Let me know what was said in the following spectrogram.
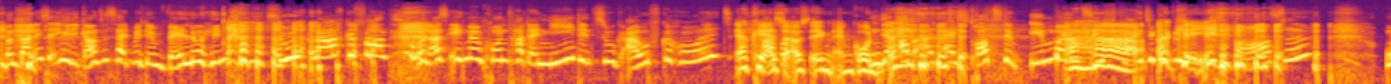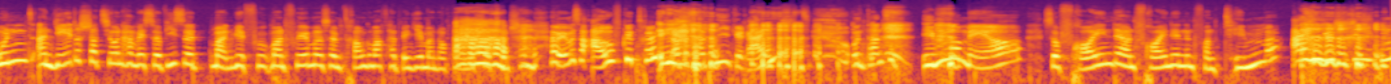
Und dann ist er irgendwie die ganze Zeit mit dem Velo hinter dem Zug nachgefahren. Und aus irgendeinem Grund hat er nie den Zug aufgeholt. Okay, also Aber- aus irgendeinem Grund. Ja, aber er ist trotzdem immer in Aha, Sichtweite geblieben okay. bis Basel. Und an jeder Station haben wir so, wie so, man, wie man früher immer so im Traum gemacht hat, wenn jemand noch bei einer Ah. Station stand, haben wir immer so aufgedrückt, Ja. aber es hat nie gereicht. Und dann sind immer mehr so Freunde und Freundinnen von Tim eingestiegen,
